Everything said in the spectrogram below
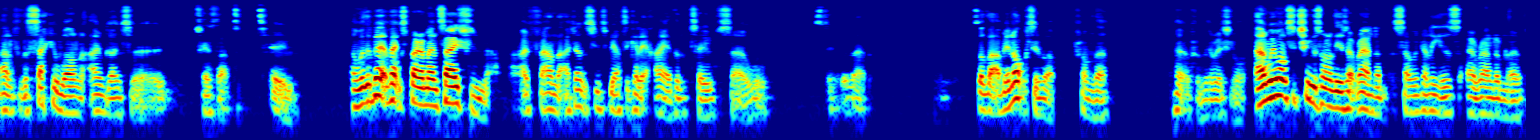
And for the second one, I'm going to change that to 2. And with a bit of experimentation, I've found that I don't seem to be able to get it higher than 2, so we'll stick with that. So that'll be an octave up from the uh, from the original. And we want to choose one of these at random, so we're going to use a random node.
